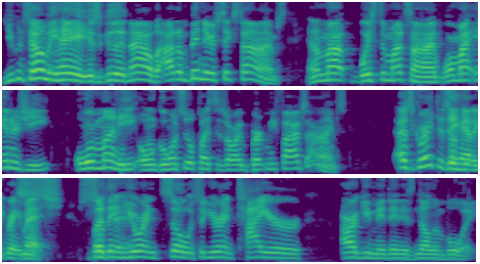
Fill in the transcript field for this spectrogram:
You can tell me, hey, it's good now, but I done been there six times, and I'm not wasting my time or my energy or money on going to a place that's already burnt me five times. That's great that So they had a great match. So But then the- you're in so so your entire argument then is null and void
